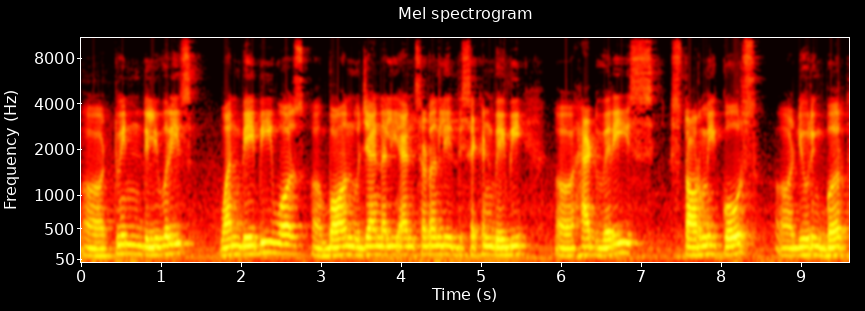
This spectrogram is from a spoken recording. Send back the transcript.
uh, twin deliveries. One baby was uh, born vaginally and suddenly the second baby uh, had very stormy course uh, during birth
